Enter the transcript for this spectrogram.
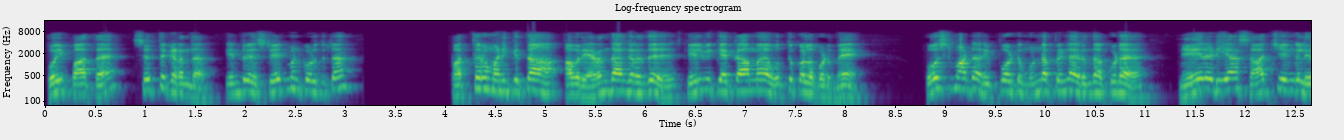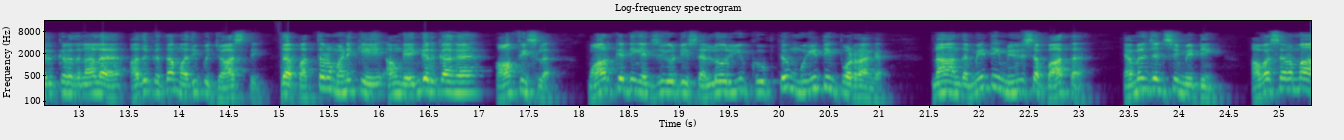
போய் பார்த்தேன் செத்து கிடந்தார். என்று ஸ்டேட்மெண்ட் கொடுத்துட்டா பத்தரை மணிக்கு தான் அவர் இறந்தாங்கிறது கேள்வி கேட்காம ஒத்துக்கொள்ளப்படுமே. போஸ்ட்மார்ட்டம் ரிப்போர்ட் முன்ன பின்ன இருந்தா கூட நேரடியா சாட்சியங்கள் இருக்கிறதுனால அதுக்கு தான் மதிப்பு ஜாஸ்தி. இந்த பத்தரை மணிக்கு அவங்க எங்க இருக்காங்க? ஆபீஸ்ல. மார்க்கெட்டிங் எக்ஸிகியூட்டிவ்ஸ் எல்லோரையும் கூப்பிட்டு மீட்டிங் போடுறாங்க. நான் அந்த மீட்டிங் மினிட்ஸை பார்த்தேன். எமர்ஜென்சி மீட்டிங். அவசரமா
